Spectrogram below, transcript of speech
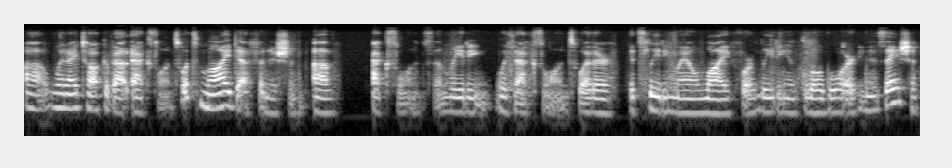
uh, when I talk about excellence? What's my definition of excellence and leading with excellence, whether it's leading my own life or leading a global organization.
